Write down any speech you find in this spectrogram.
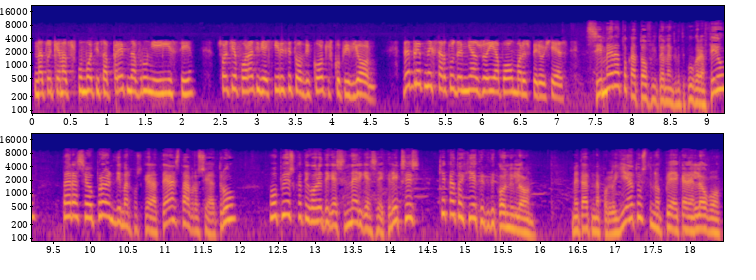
να το, και να τους πούμε ότι θα πρέπει να βρουν λύση σε ό,τι αφορά τη διαχείριση των δικών τους σκουπιδιών. Δεν πρέπει να εξαρτούνται μια ζωή από όμορες περιοχές. Σήμερα το κατόφλι των ανακριτικού γραφείου πέρασε ο πρώην Δήμαρχος Κερατέας Σταύρος Ιατρού, ο οποίος κατηγορείται για συνέργεια σε εκρήξεις και κατοχή εκρηκτικών υλών. Μετά την απολογία του, στην οποία έκανε λόγο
